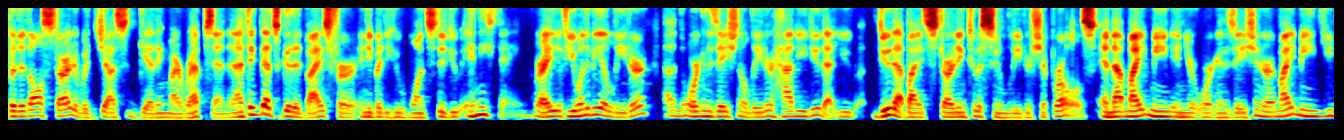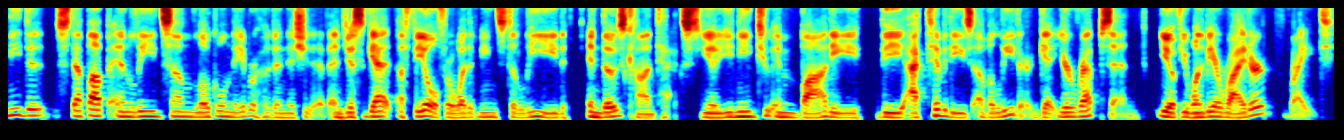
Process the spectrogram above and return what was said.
But it all started with just getting my reps in, and I think that's good advice for anybody who wants to do anything. Right? If you want to be a leader, an organizational leader, how do you do that? You do that by starting to assume leadership roles, and that might mean in your organization, or it might mean you need to step up and lead some local neighborhood initiative, and just get a feel for what it means to lead in those contexts. You know you need to embody the activities of a leader get your reps in. You know if you want to be a writer write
